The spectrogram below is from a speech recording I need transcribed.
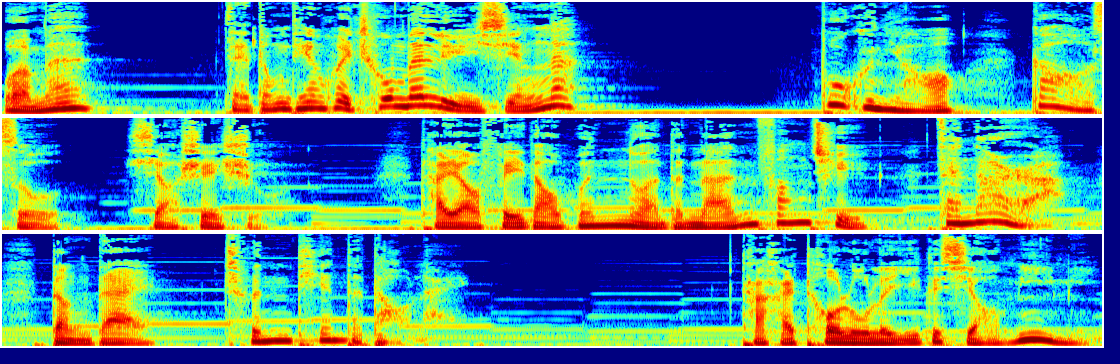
我们在冬天会出门旅行啊。布谷鸟告诉小睡鼠，它要飞到温暖的南方去，在那儿啊，等待春天的到来。他还透露了一个小秘密。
